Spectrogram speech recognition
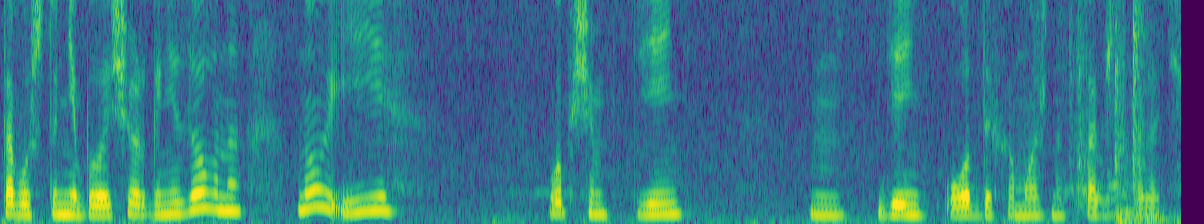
того, что не было еще организовано. Ну и, в общем, день день отдыха, можно также сказать.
